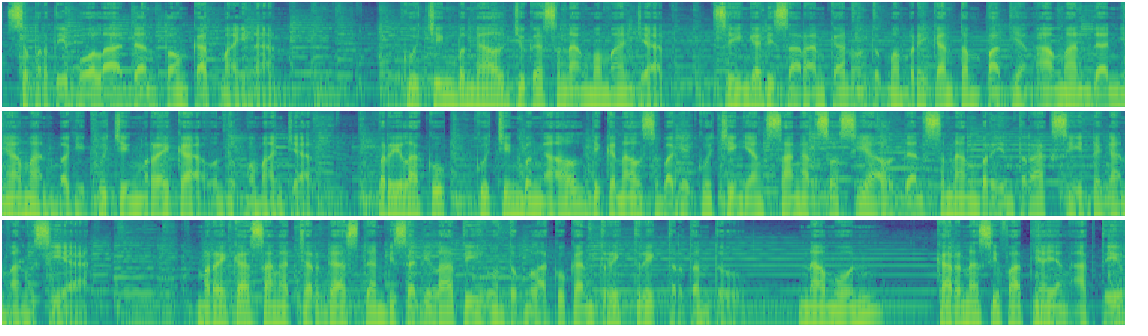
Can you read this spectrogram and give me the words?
seperti bola dan tongkat mainan. Kucing bengal juga senang memanjat, sehingga disarankan untuk memberikan tempat yang aman dan nyaman bagi kucing mereka untuk memanjat. Perilaku kucing bengal dikenal sebagai kucing yang sangat sosial dan senang berinteraksi dengan manusia. Mereka sangat cerdas dan bisa dilatih untuk melakukan trik-trik tertentu. Namun, karena sifatnya yang aktif,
